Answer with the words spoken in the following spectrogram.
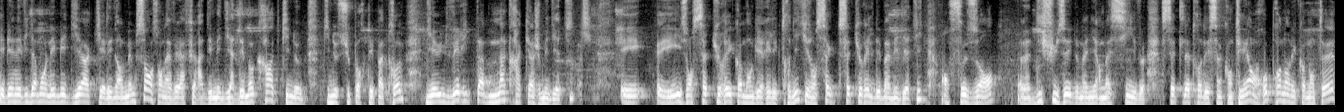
Et bien bien évidemment les médias qui allaient dans le même sens. On avait affaire à des médias démocrates qui ne, qui ne supportaient pas Trump. Il y a eu une véritable matraquage médiatique. Et, ils ont saturé, comme en guerre électronique, ils ont saturé le débat médiatique en faisant euh, diffuser de manière massive cette lettre des 51, en reprenant les commentaires,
